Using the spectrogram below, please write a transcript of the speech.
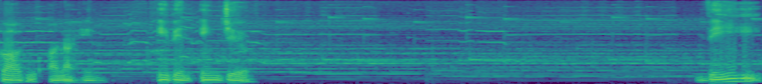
God would honor him, even in jail. The.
